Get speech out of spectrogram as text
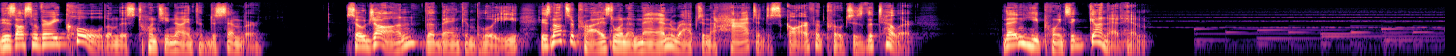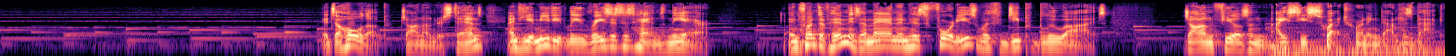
It is also very cold on this 29th of December. So John, the bank employee, is not surprised when a man wrapped in a hat and a scarf approaches the teller. Then he points a gun at him. It's a holdup, John understands, and he immediately raises his hands in the air. In front of him is a man in his 40s with deep blue eyes. John feels an icy sweat running down his back.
